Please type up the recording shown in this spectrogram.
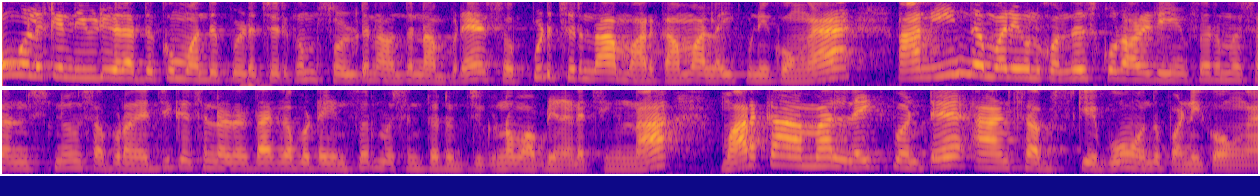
உங்களுக்கு இந்த வீடியோ எல்லாத்துக்கும் வந்து பிடிச்சிருக்கும் சொல்லிட்டு நான் வந்து நம்புறேன். ஸோ பிடிச்சிருந்தா மறக்காமல் லைக் பண்ணிக்கோங்க. அண்ட் இந்த மாதிரி உங்களுக்கு வந்து ஸ்கூல் ஆல்ரெடி இன்ஃபர்மேஷன்ஸ் நியூஸ் அப்புறம் எஜுகேஷன் ரிலேட்டாகப்பட்ட இன்ஃபர்மேஷன் தெரிஞ்சுக்கணும் அப்படின்னு நினச்சிங்கன்னா மறக்காமல் லைக் பண்ணிட்டு அண்ட் சப்ஸ்கிரைபும் வந்து பண்ணிக்கோங்க.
